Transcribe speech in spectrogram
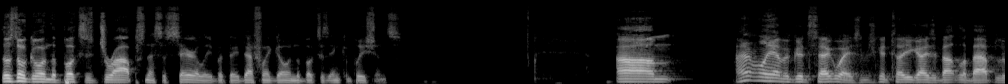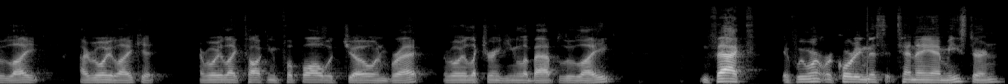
those don't go in the books as drops necessarily, but they definitely go in the books as incompletions. Um, I don't really have a good segue, so I'm just going to tell you guys about Labatt Blue Light. I really like it. I really like talking football with Joe and Brett. I really like drinking Labatt Blue Light. In fact, if we weren't recording this at 10 a.m. Eastern,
